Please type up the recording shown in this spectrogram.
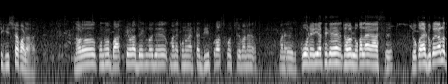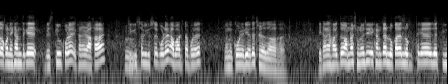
চিকিৎসা করা হয়। ধরো কোনো বাঘকে ওরা দেখল যে মানে কোনো একটা দ্বীপ ক্রস করছে মানে মানে কোর এরিয়া থেকে ধরো লোকালয়ে আসছে। লোকালয়ে ঢুকে গেল তখন এখান থেকে রেস্কিউ করে এখানে রাখা হয়। চিকিৎসা চিকিৎসা করে আবার তারপরে মানে কোর এরিয়াতে ছেড়ে দেওয়া হয়। এখানে হয়তো আমরা শুনেছি এখানকার লোকালের লোক থেকে যে তিন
